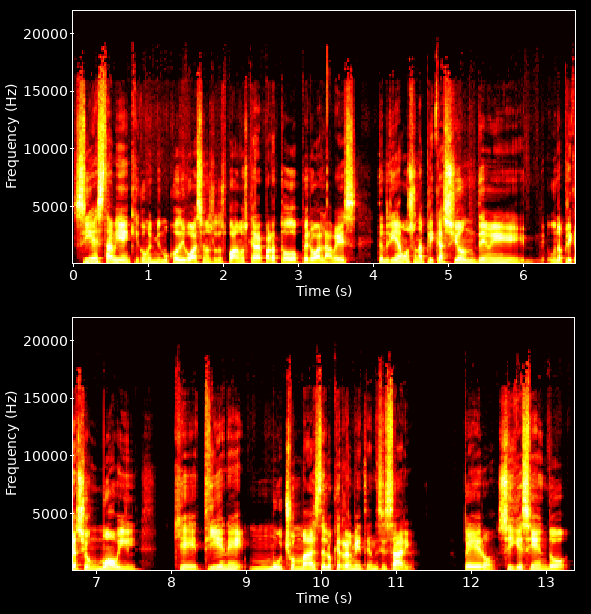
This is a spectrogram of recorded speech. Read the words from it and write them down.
Sí está bien que con el mismo código base nosotros podamos crear para todo, pero a la vez tendríamos una aplicación de una aplicación móvil que tiene mucho más de lo que realmente es necesario, pero sigue siendo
